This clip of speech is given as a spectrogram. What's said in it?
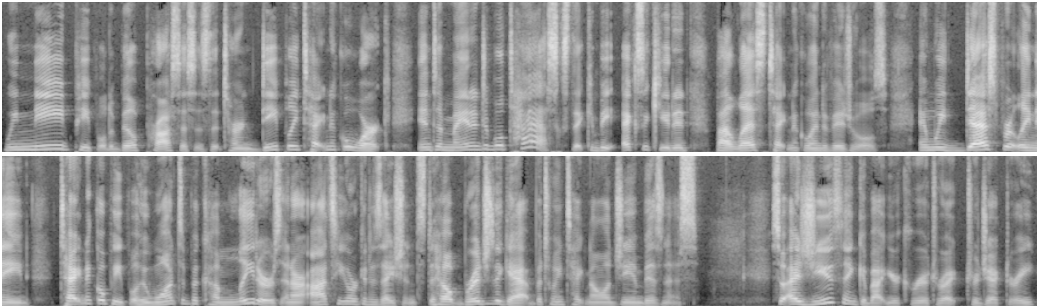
We need people to build processes that turn deeply technical work into manageable tasks that can be executed by less technical individuals. And we desperately need technical people who want to become leaders in our IT organizations to help bridge the gap between technology and business. So, as you think about your career tra- trajectory,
